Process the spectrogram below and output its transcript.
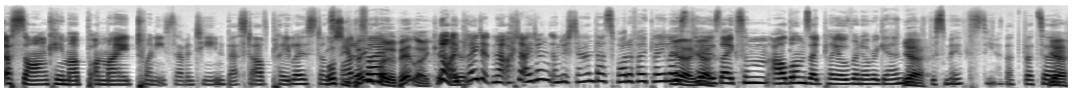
a song came up on my 2017 best of playlist on oh, Spotify. so you played quite a bit, like. No, yeah, I played it. No, I, I don't understand that Spotify playlist. Yeah, yeah. like some albums I'd play over and over again. Yeah. Like The Smiths, you know, that, that's a. Yeah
